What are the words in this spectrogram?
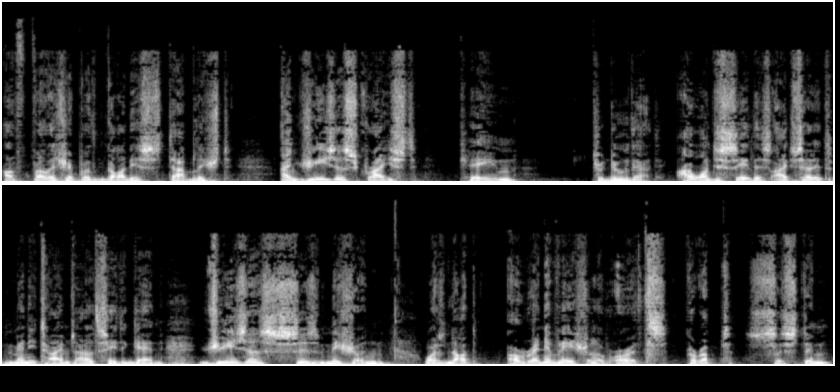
a fellowship with God established, and Jesus Christ came to do that. I want to say this, I've said it many times, I'll say it again. Jesus' mission was not a renovation of earth's corrupt system.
